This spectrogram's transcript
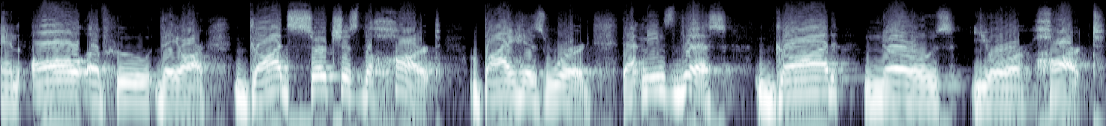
and all of who they are. God searches the heart by His Word. That means this God knows your heart.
